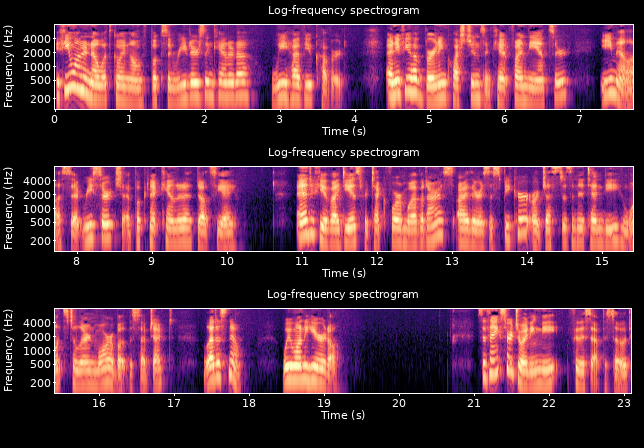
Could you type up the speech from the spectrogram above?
If you want to know what's going on with books and readers in Canada, we have you covered. And if you have burning questions and can't find the answer, email us at research at booknetcanada.ca. And if you have ideas for Tech Forum webinars, either as a speaker or just as an attendee who wants to learn more about the subject, let us know. We want to hear it all. So thanks for joining me for this episode.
